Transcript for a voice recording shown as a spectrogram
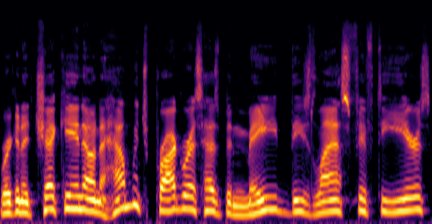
We're going to check in on how much progress has been made these last 50 years,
